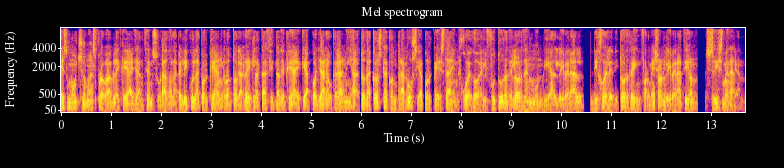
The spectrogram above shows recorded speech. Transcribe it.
Es mucho más probable que hayan censurado la película porque han roto la regla tácita de que hay que apoyar a Ucrania a toda costa contra Rusia porque está en juego el futuro del orden mundial liberal, dijo el editor de Information Liberation, Chris Menahan.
